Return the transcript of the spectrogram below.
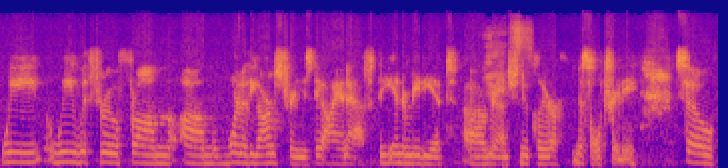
We we withdrew from um, one of the arms treaties, the INF, the Intermediate uh, Yes. Range Nuclear Missile Treaty. So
